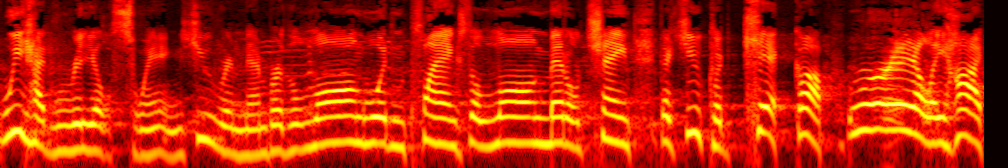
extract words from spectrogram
We had real swings. You remember the long wooden planks, the long metal chain that you could kick up really high.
